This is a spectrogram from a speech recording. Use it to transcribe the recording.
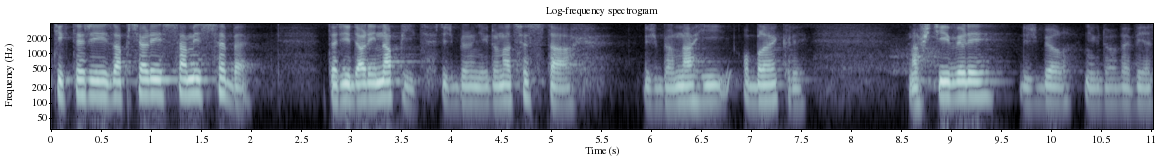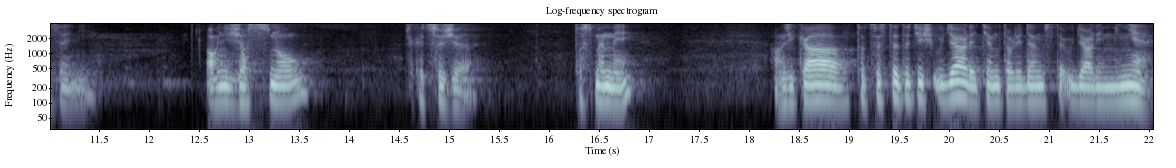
ti, kteří zapřeli sami sebe, kteří dali napít, když byl někdo na cestách, když byl nahý, oblékli. Navštívili, když byl někdo ve vězení. A oni žasnou, říkají, cože, to jsme my? A on říká, to, co jste totiž udělali těmto lidem, jste udělali mě.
